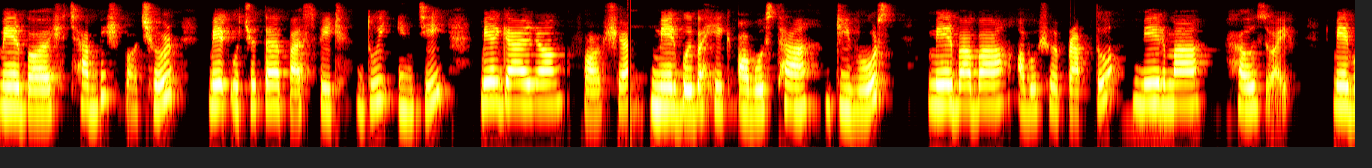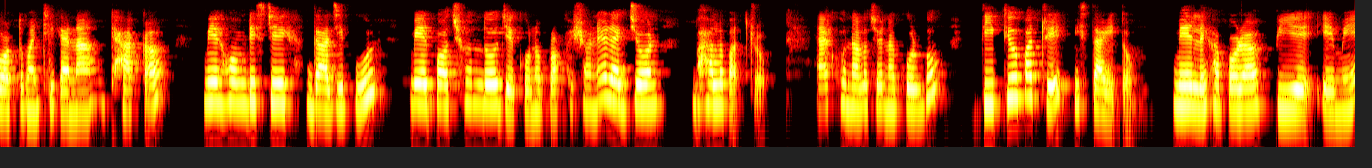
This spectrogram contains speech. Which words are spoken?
মেয়ের বয়স ২৬ বছর, মেয়ের উচ্চতা পাঁচ ফিট দুই ইঞ্চি মেয়ের গায়ের রং ফর্সা, মেয়ের বৈবাহিক অবস্থা ডিভোর্স মেয়ের বাবা অবসরপ্রাপ্ত, মেয়ের মা হাউসওয়াইফ মেয়ের বর্তমান ঠিকানা ঢাকা, মেয়ের হোম ডিস্ট্রিক্ট গাজীপুর, মেয়ের পছন্দ যে কোনো প্রফেশনের একজন ভালো পাত্র। এখন আলোচনা করব দ্বিতীয় পাত্রে বিস্তারিত। মেয়ের লেখাপড়া বিএ এম এ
